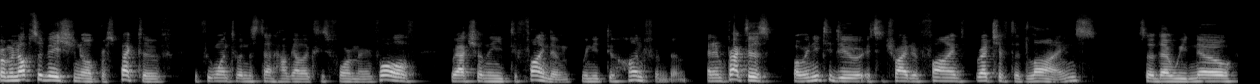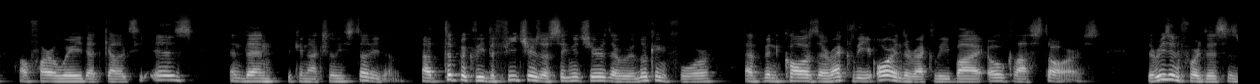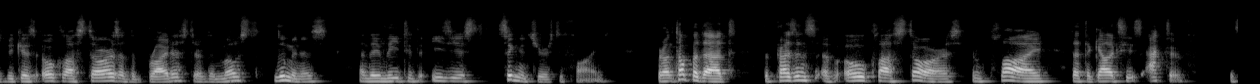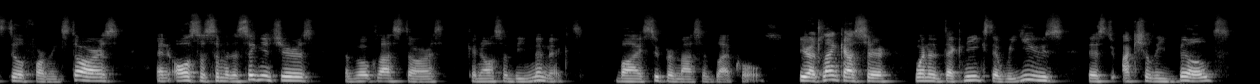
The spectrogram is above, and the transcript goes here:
From an observational perspective, if we want to understand how galaxies form and evolve, we actually need to find them. We need to hunt from them. And in practice, what we need to do is to try to find redshifted lines so that we know how far away that galaxy is, and then we can actually study them. Now, typically the features or signatures that we're looking for have been caused directly or indirectly by O-class stars. The reason for this is because O-class stars are the brightest, they're the most luminous, and they lead to the easiest signatures to find. But on top of that, the presence of O-class stars imply that the galaxy is active. It's still forming stars, and also some of the signatures of O-class stars can also be mimicked by supermassive black holes. Here at Lancaster, one of the techniques that we use is to actually build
